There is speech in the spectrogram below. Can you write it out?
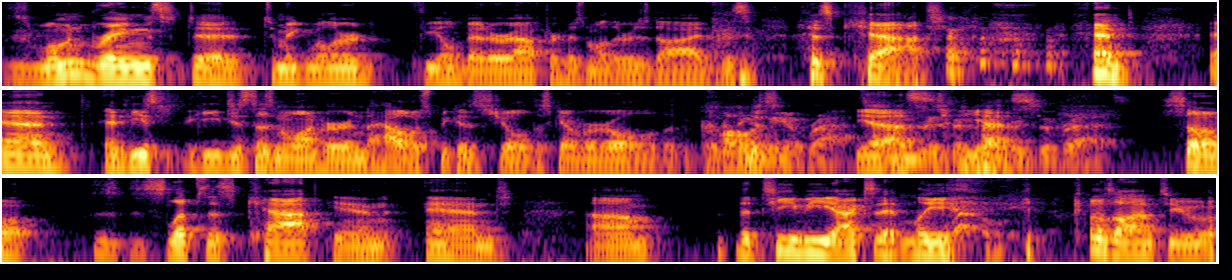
this woman brings to to make Willard feel better after his mother has died. This this cat, and and and he's he just doesn't want her in the house because she'll discover all the colony is- of rats. Yes, Hundreds and yes. hundreds of rats. So slips this cat in, and um, the TV accidentally goes on to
